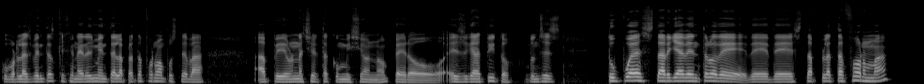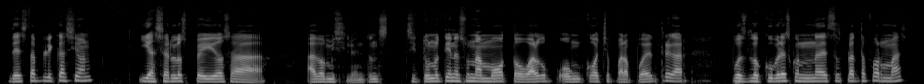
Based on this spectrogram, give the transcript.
por las ventas que generes mediante la plataforma, pues te va a pedir una cierta comisión, ¿no? Pero es gratuito. Entonces, tú puedes estar ya dentro de, de, de esta plataforma, de esta aplicación, y hacer los pedidos a, a domicilio. Entonces, si tú no tienes una moto o algo o un coche para poder entregar, pues lo cubres con una de estas plataformas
